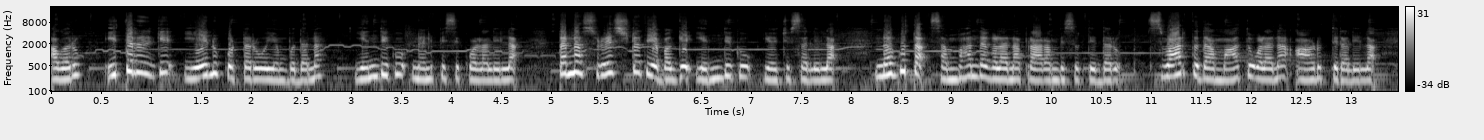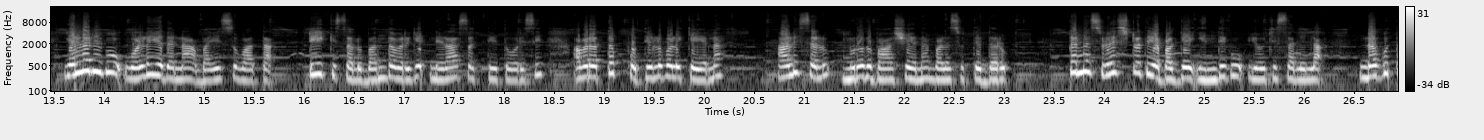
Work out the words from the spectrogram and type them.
ಅವರು ಇತರರಿಗೆ ಏನು ಕೊಟ್ಟರು ಎಂಬುದನ್ನು ಎಂದಿಗೂ ನೆನಪಿಸಿಕೊಳ್ಳಲಿಲ್ಲ. ತನ್ನ ಶ್ರೇಷ್ಠತೆಯ ಬಗ್ಗೆ ಎಂದಿಗೂ ಯೋಚಿಸಲಿಲ್ಲ. ನಗುತ ಸಂಬಂಧಗಳನ್ನು ಪ್ರಾರಂಭಿಸುತ್ತಿದ್ದರು. ಸ್ವಾರ್ಥದ ಮಾತುಗಳನ್ನು ಆಡುತ್ತಿರಲಿಲ್ಲ. ಎಲ್ಲರಿಗೂ ಒಳ್ಳೆಯದನ್ನು ಬಯಸುವಾತ, ಟೀಕಿಸಲು ಬಂದವರಿಗೆ ನಿರಾಸಕ್ತಿ ತೋರಿಸಿ ಅವರ ತಪ್ಪು ತಿಳುವಳಿಕೆಯನ್ನು ಅಳಿಸಲು ಮೃದು ಭಾಷೆಯನ್ನು ಬಳಸುತ್ತಿದ್ದರು. ತನ್ನ ಶ್ರೇಷ್ಠತೆಯ ಬಗ್ಗೆ ಎಂದಿಗೂ ಯೋಚಿಸಲಿಲ್ಲ. ನಗುತ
